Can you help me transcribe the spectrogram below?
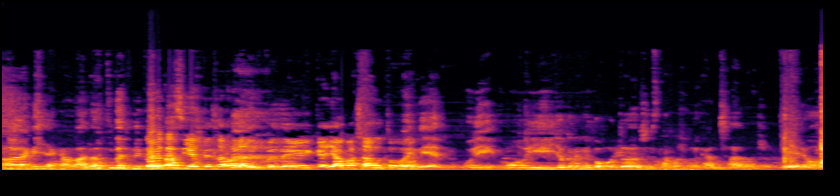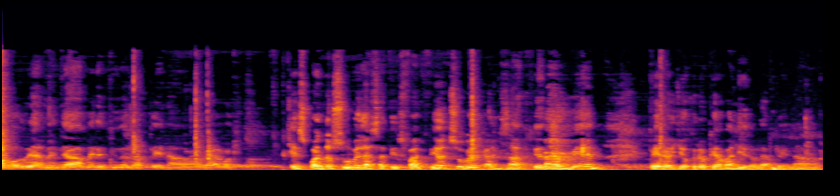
ahora que ya ha acabado. ¿Cómo te sientes ahora después de que haya pasado todo? Muy bien, muy, muy, yo creo que como todos estamos muy cansados, pero realmente ha merecido la pena. Ahora es cuando sube la satisfacción, sube el cansancio también, pero yo creo que ha valido la pena.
